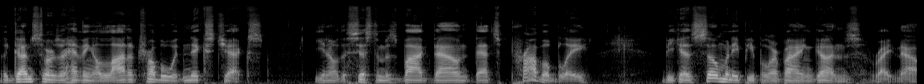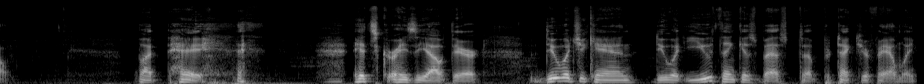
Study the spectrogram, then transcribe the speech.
the gun stores are having a lot of trouble with NICS checks. You know, the system is bogged down. That's probably because so many people are buying guns right now. But hey, it's crazy out there. Do what you can, do what you think is best to protect your family.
